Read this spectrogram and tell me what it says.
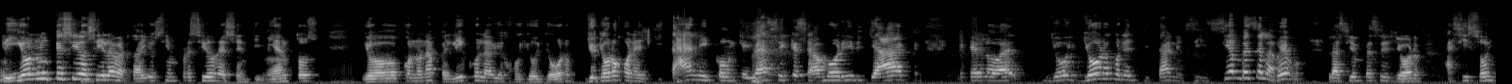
Y yo nunca he sido así, la verdad, yo siempre he sido de sentimientos, yo con una película, viejo, yo lloro. Yo lloro con el Titanic, con que ya sé que se va a morir ya, que, lo yo lloro con el Titanic. Si sí, 100 veces la veo, las 100 veces lloro. Así soy.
